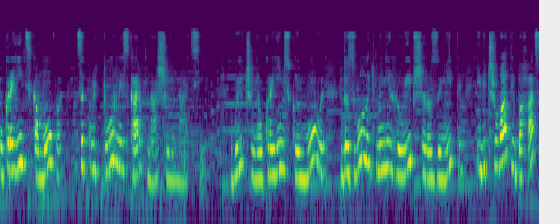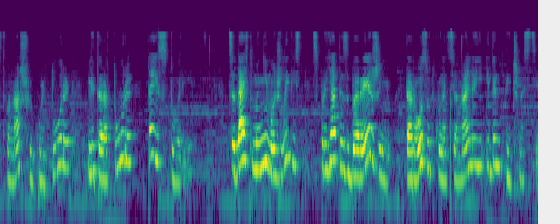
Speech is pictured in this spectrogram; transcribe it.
українська мова це культурний скарб нашої нації. Вивчення української мови дозволить мені глибше розуміти і відчувати багатство нашої культури, літератури та історії. Це дасть мені можливість сприяти збереженню та розвитку національної ідентичності.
